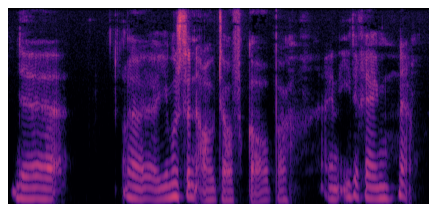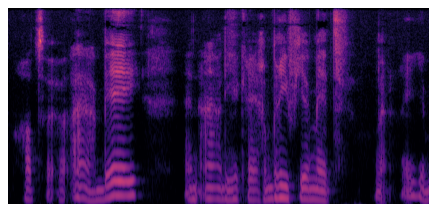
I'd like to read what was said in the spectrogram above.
de, je moest een auto verkopen. En iedereen nou, had A en B. En A die kreeg een briefje met, nou, je,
